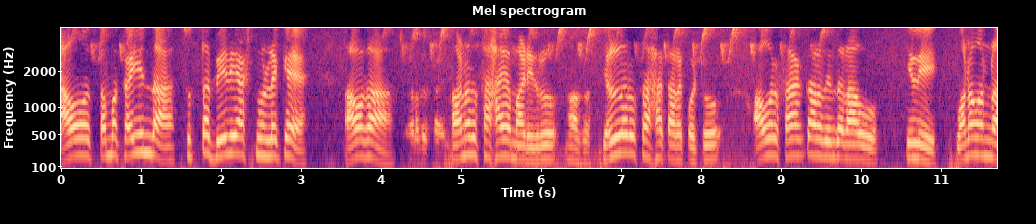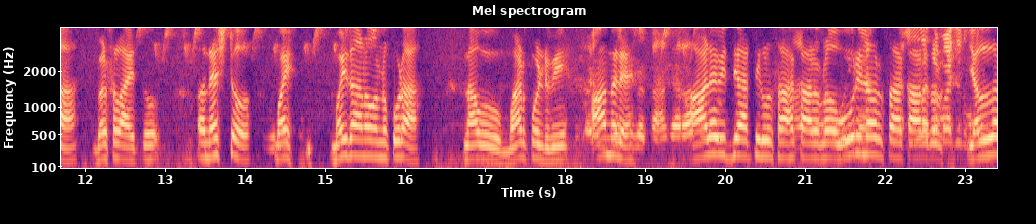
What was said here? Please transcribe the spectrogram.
ಯಾವ ತಮ್ಮ ಕೈಯಿಂದ ಸುತ್ತ ಬೇಲಿ ಹಾಕ್ಸ್ಕೊಳ್ಲಿಕ್ಕೆ ಆವಾಗ ಹಣದ ಸಹಾಯ. ಮಾಡಿದರು. ಎಲ್ಲರೂ ಸಹಕಾರ ಕೊಟ್ಟು ಅವರ ಸಹಕಾರದಿಂದ ನಾವು ಇಲ್ಲಿ ವನವನ್ನು ಬೆಳೆಸಲಾಯಿತು. ನೆಕ್ಸ್ಟು ಮೈ ಮೈದಾನವನ್ನು ಕೂಡ ನಾವು ಮಾಡಿಕೊಂಡ್ವಿ. ಆಮೇಲೆ ಹಳೆ ವಿದ್ಯಾರ್ಥಿಗಳು ಸಹಕಾರನೋ ಊರಿನವರ ಸಹಕಾರಗಳು ಎಲ್ಲ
